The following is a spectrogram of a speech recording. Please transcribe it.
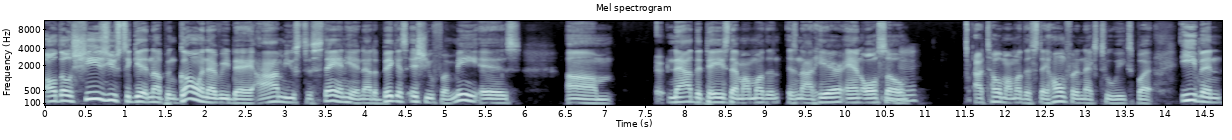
although she's used to getting up and going every day, I'm used to staying here. Now the biggest issue for me is um now the days that my mother is not here and also Mhm. I told my mother to stay home for the next two weeks, but even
